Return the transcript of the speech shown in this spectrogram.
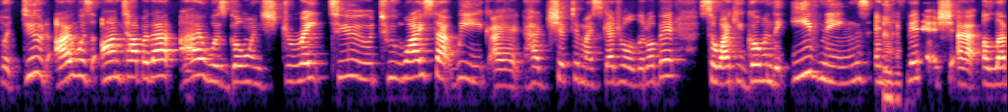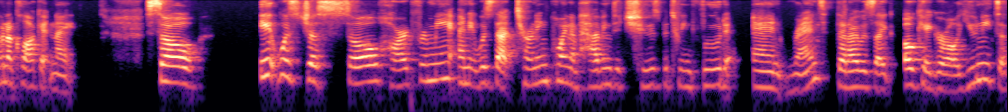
but dude i was on top of that i was going straight to twice that week i had shifted my schedule a little bit so i could go in the evenings and mm-hmm. finish at 11 o'clock at night so it was just so hard for me and it was that turning point of having to choose between food and rent that i was like okay girl you need to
